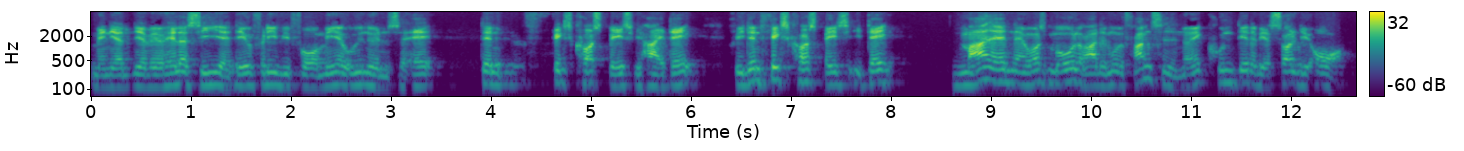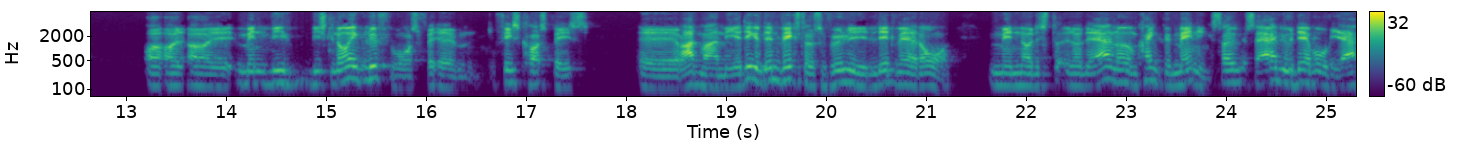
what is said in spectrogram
men jeg, jeg vil jo hellere sige, at det er jo fordi, vi får mere udnyttelse af den fixed cost base, vi har i dag. Fordi den fixed cost base i dag, meget af den er jo også målrettet mod fremtiden, og ikke kun det, der bliver solgt i år. Og, og, og, men vi, vi skal nok ikke løfte vores øh, fixed cost base øh, ret meget mere. Det, den vækster jo selvfølgelig lidt hvert år, men når det, når det er noget omkring bemanding, så, så er vi jo der, hvor vi er.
